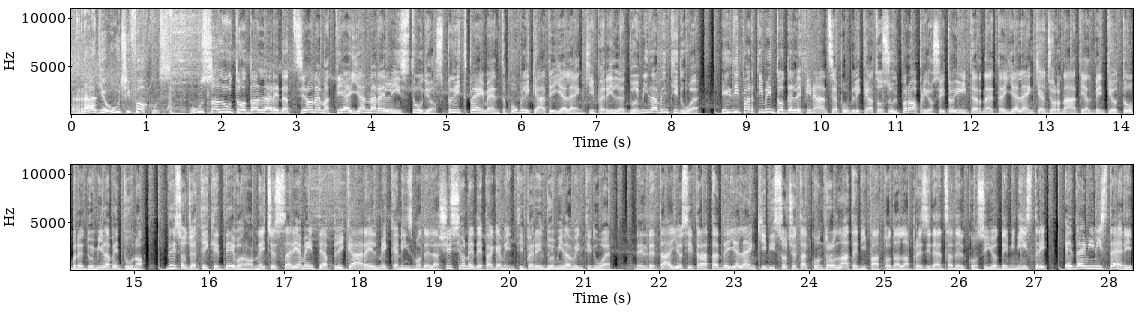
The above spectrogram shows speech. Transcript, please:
Radio UCI Focus. Un saluto dalla redazione Mattia Iannarelli in studio. Split Payment pubblicati gli elenchi per il 2022. Il Dipartimento delle Finanze ha pubblicato sul proprio sito internet gli elenchi aggiornati al 20 ottobre 2021 dei soggetti che devono necessariamente applicare il meccanismo della scissione dei pagamenti per il 2022. Nel dettaglio si tratta degli elenchi di società controllate di fatto dalla Presidenza del Consiglio dei Ministri e dai Ministeri,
